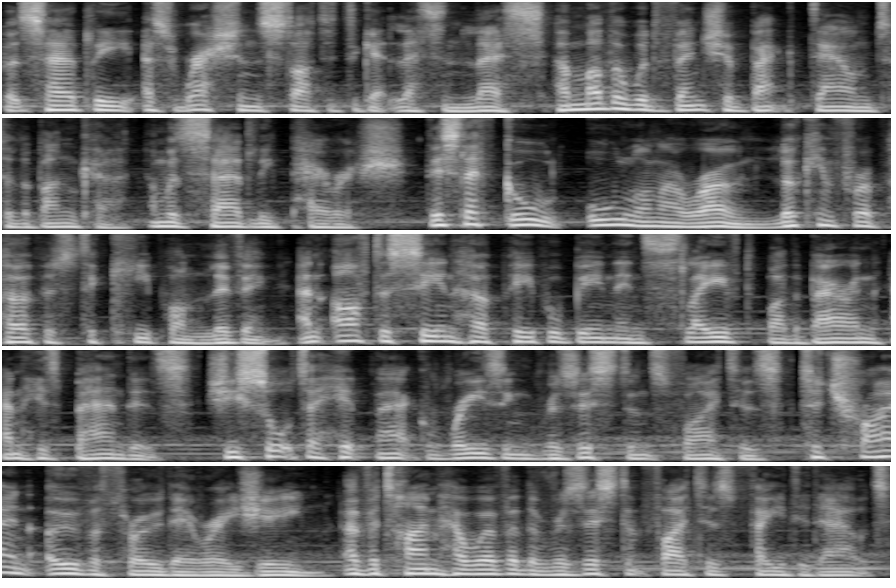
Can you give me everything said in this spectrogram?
But sadly, as rations started to get less and less, her mother would venture back down to the bunker and would sadly perish. This left Ghoul all on her own, looking for a purpose to keep on living. And after seeing her people being enslaved by the Baron and his bandits, she sought to hit back, raising resistance fighters to try and overthrow their regime. Over time, however, the resistant fighters faded out,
